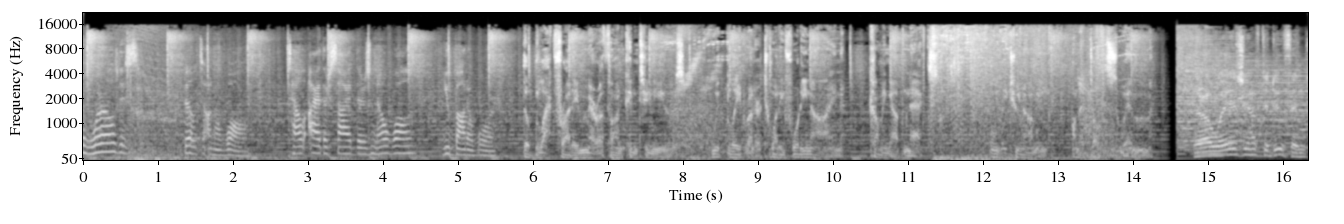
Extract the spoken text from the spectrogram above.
The world is built on a wall. Tell either side there's no wall, you bought a war. The Black Friday Marathon continues with Blade Runner 2049 coming up next. Only Toonami on Adult Swim. There are ways you have to do things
